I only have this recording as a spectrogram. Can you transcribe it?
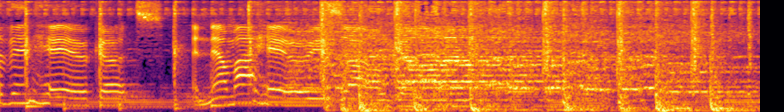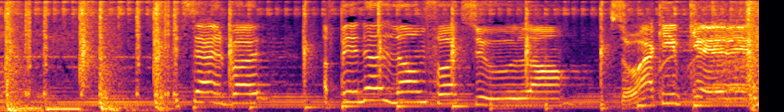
Seven haircuts. And now my hair is all gone. It's sad, but I've been alone for too long. So I keep getting.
